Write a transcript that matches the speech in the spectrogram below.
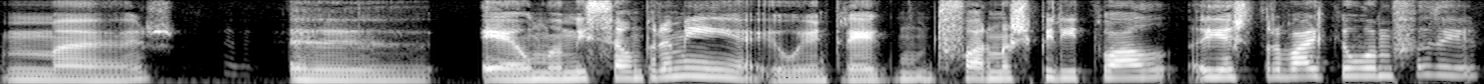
Mas eh, é uma missão para mim. Eu entrego-me de forma espiritual a este trabalho que eu amo fazer.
